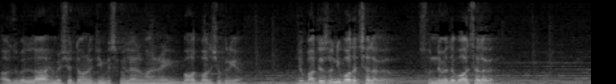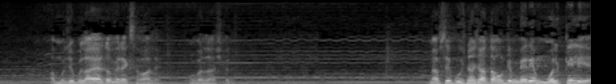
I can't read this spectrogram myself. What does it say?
अज़बिल्लाजीम बसमीम बहुत बहुत शुक्रिया। जो बातें सुनी, बहुत अच्छा लगा। सुनने में तो बहुत अच्छा लगा। अब मुझे बुलाया है तो मेरा एक सवाल है, वो बर्दाश्त करें। मैं आपसे पूछना चाहता हूँ कि मेरे मुल्क के लिए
